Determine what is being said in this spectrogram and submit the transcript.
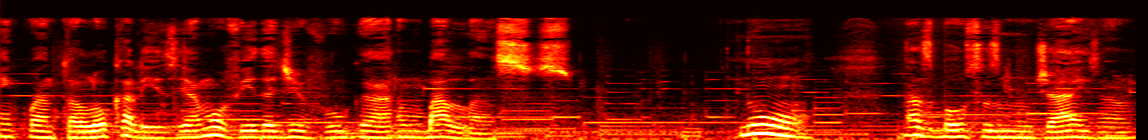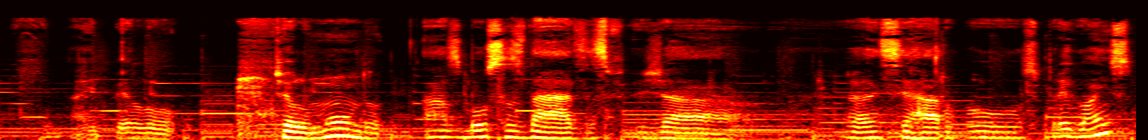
enquanto a Localiza e a Movida divulgaram balanços. No, nas bolsas mundiais, né, aí pelo, pelo mundo, as bolsas da Ásia já, já encerraram os pregões,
